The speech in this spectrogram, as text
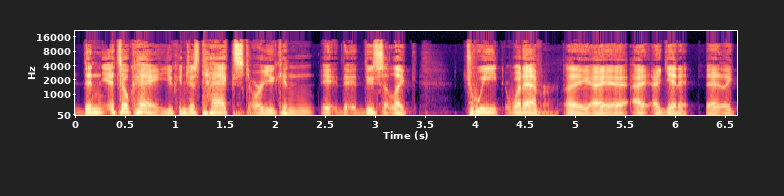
then it's okay. You can just text or you can uh, do so, like tweet whatever. I I, I, I get it. Uh, Like,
